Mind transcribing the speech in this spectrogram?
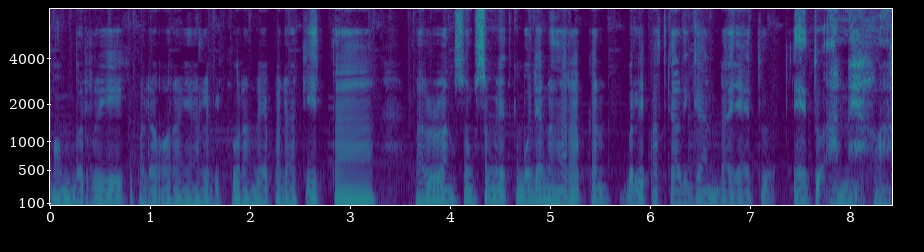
memberi kepada orang yang lebih kurang daripada kita lalu langsung semenit kemudian mengharapkan berlipat kali ganda yaitu yaitu aneh lah.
